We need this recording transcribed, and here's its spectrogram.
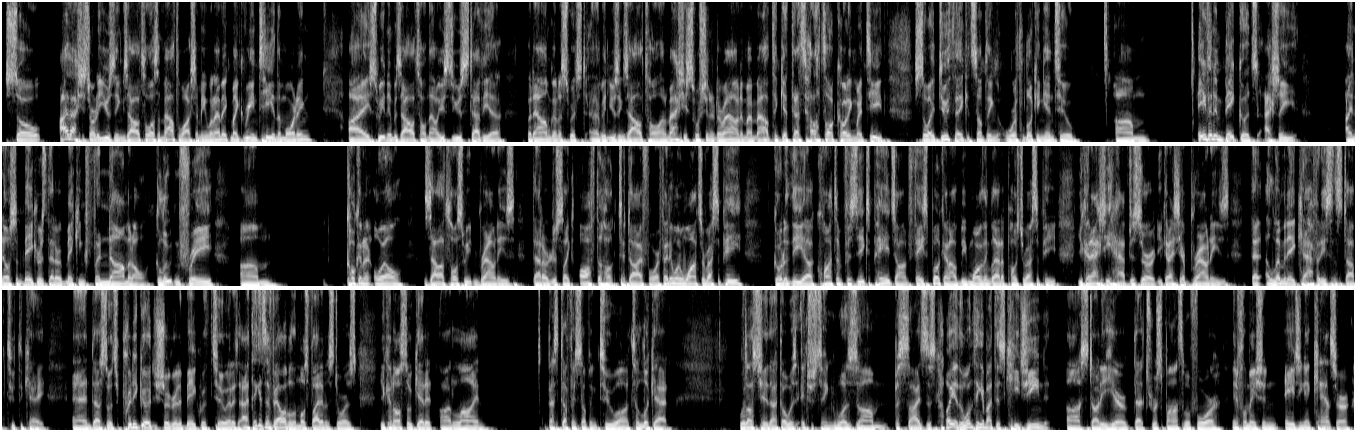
So I've actually started using xylitol as a mouthwash. I mean, when I make my green tea in the morning, I sweeten it with xylitol now. I used to use stevia, but now I'm going to switch. And I've been using xylitol, and I'm actually swishing it around in my mouth to get that xylitol coating my teeth. So I do think it's something worth looking into. Um, even in baked goods, actually, I know some bakers that are making phenomenal gluten free um, coconut oil xylitol sweetened brownies that are just like off the hook to die for. If anyone wants a recipe, go to the uh, Quantum Physiques page on Facebook, and I'll be more than glad to post a recipe. You can actually have dessert. You can actually have brownies that eliminate cavities and stop tooth decay. And uh, so it's pretty good sugar to bake with too. And I think it's available in most vitamin stores. You can also get it online. That's definitely something to uh, to look at. What else here that I thought was interesting was um, besides this. Oh yeah, the one thing about this key gene uh, study here that's responsible for inflammation, aging, and cancer.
